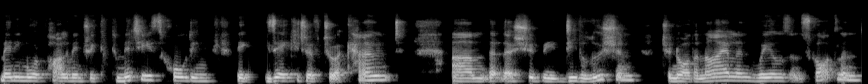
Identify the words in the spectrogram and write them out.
many more parliamentary committees holding the executive to account um, that there should be devolution to northern ireland wales and scotland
